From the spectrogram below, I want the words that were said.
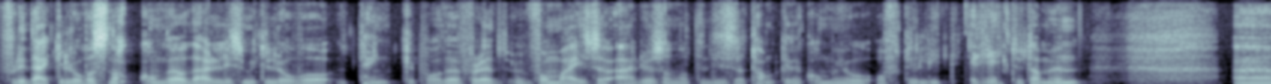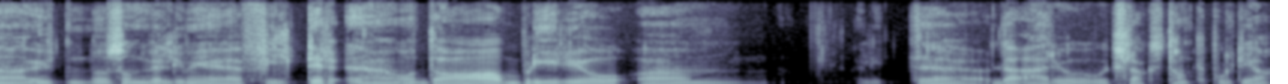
fordi det er ikke lov å snakke om det, og det er liksom ikke lov å tenke på det. For, det, for meg så er det jo sånn at disse tankene kommer jo ofte litt rett ut av munnen. Eh, uten noe sånn veldig mye filter. Uh, og da blir det jo um, litt uh, Da er det jo et slags tankepoliti, ja.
